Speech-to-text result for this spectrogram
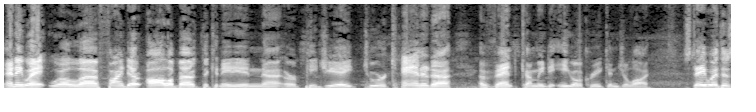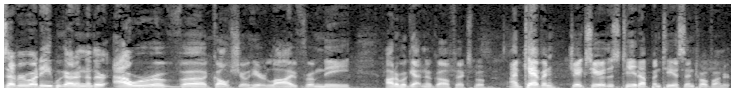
Anyway, we'll uh, find out all about the Canadian uh, or PGA Tour Canada event coming to Eagle Creek in July. Stay with us, everybody. We got another hour of uh, golf show here live from the Ottawa Gatineau Golf Expo. I'm Kevin. Jake's here. This is Tee It Up on TSN 1200.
